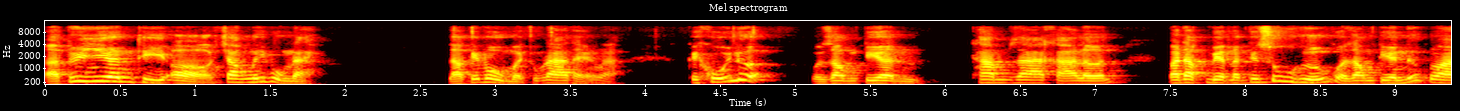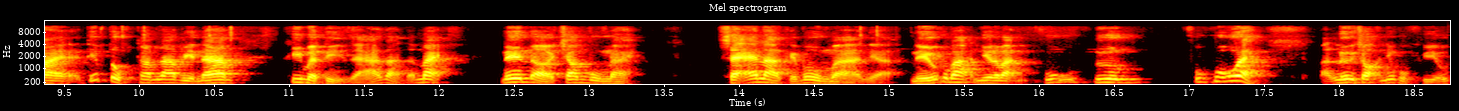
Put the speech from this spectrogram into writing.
À, tuy nhiên thì ở trong cái vùng này là cái vùng mà chúng ta thấy là cái khối lượng của dòng tiền tham gia khá lớn. Và đặc biệt là cái xu hướng của dòng tiền nước ngoài tiếp tục tham gia Việt Nam khi mà tỷ giá giảm rất mạnh nên ở trong vùng này sẽ là cái vùng mà nếu các bạn như là bạn Vũ hương Phúc Vũ này bạn lựa chọn những cổ phiếu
